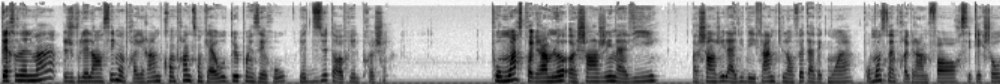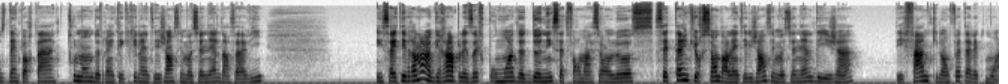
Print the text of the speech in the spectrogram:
Personnellement, je voulais lancer mon programme Comprendre son chaos 2.0 le 18 avril prochain. Pour moi, ce programme-là a changé ma vie, a changé la vie des femmes qui l'ont fait avec moi. Pour moi, c'est un programme fort, c'est quelque chose d'important. Tout le monde devrait intégrer l'intelligence émotionnelle dans sa vie. Et ça a été vraiment un grand plaisir pour moi de donner cette formation-là, cette incursion dans l'intelligence émotionnelle des gens, des femmes qui l'ont fait avec moi.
